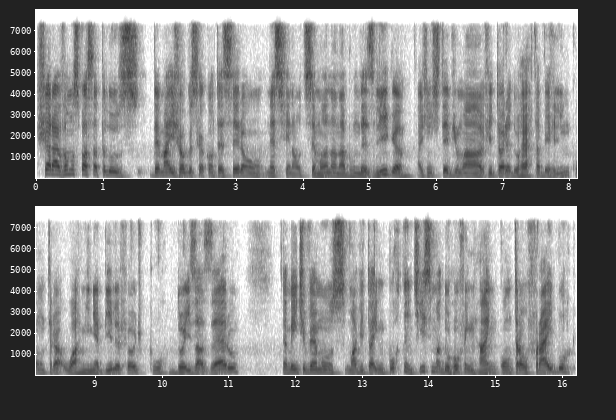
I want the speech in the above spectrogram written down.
Xará, vamos passar pelos demais jogos que aconteceram nesse final de semana na Bundesliga. A gente teve uma vitória do Hertha Berlim contra o Arminia Bielefeld por 2 a 0. Também tivemos uma vitória importantíssima do Hoffenheim contra o Freiburg.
